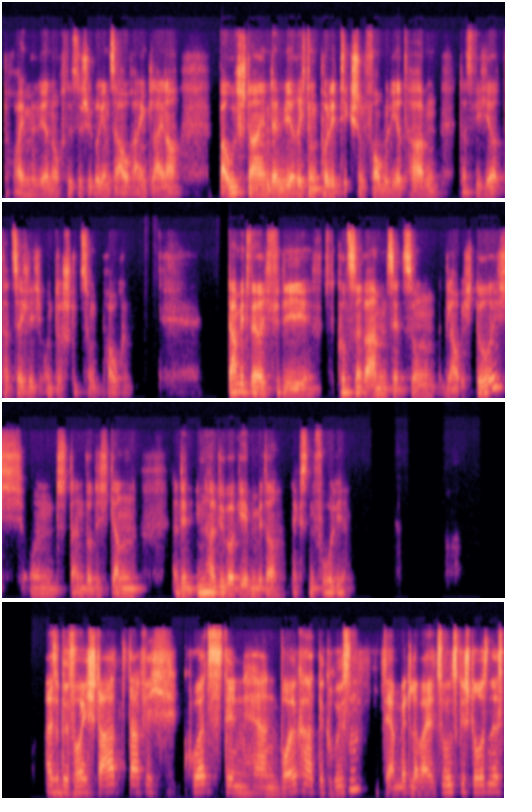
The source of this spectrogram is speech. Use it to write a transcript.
träumen wir noch. Das ist übrigens auch ein kleiner Baustein, den wir Richtung Politik schon formuliert haben, dass wir hier tatsächlich Unterstützung brauchen. Damit wäre ich für die kurze Rahmensetzung, glaube ich, durch. Und dann würde ich gern den Inhalt übergeben mit der nächsten Folie. Also bevor ich starte, darf ich kurz den Herrn Bolkart begrüßen, der mittlerweile zu uns gestoßen ist.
